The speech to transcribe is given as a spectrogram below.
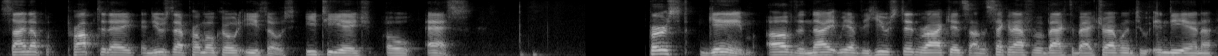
Sign up prop today and use that promo code ETHOS, E T H O S. First game of the night, we have the Houston Rockets on the second half of a back to back traveling to Indiana.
